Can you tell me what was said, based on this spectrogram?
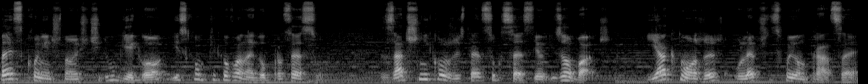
bez konieczności długiego i skomplikowanego procesu. Zacznij korzystać z Successio i zobacz, jak możesz ulepszyć swoją pracę,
